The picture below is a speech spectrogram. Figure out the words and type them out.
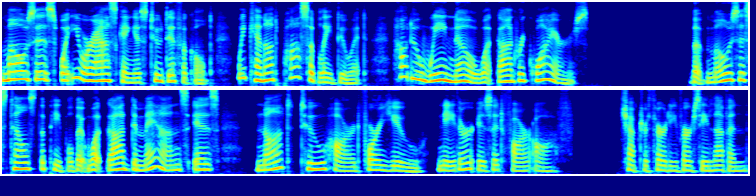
Moses, what you are asking is too difficult. We cannot possibly do it. How do we know what God requires? But Moses tells the people that what God demands is not too hard for you, neither is it far off chapter 30, verse 11.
